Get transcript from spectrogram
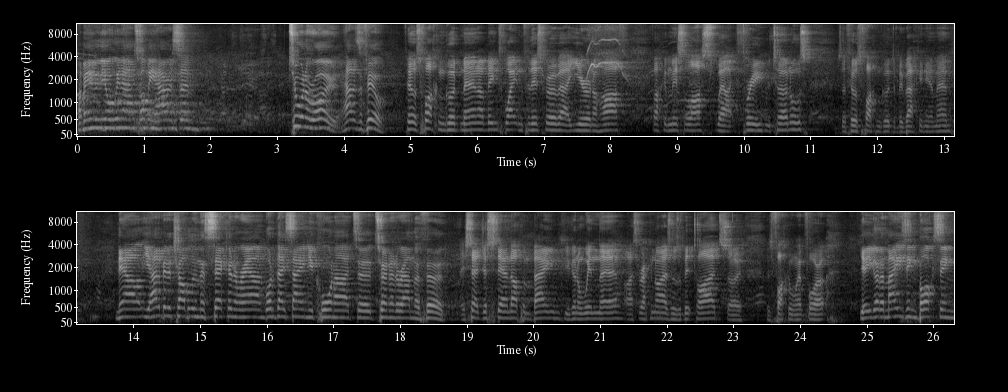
I'm here with your winner, Tommy Harrison. Two in a row. How does it feel? Feels fucking good, man. I've been waiting for this for about a year and a half. Fucking missed the last, well, like three Eternals. So it feels fucking good to be back in here, man. Now, you had a bit of trouble in the second round. What did they say in your corner to turn it around the third? They said just stand up and bang, you're gonna win there. I recognised I was a bit tired, so just fucking went for it. Yeah, you got amazing boxing.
